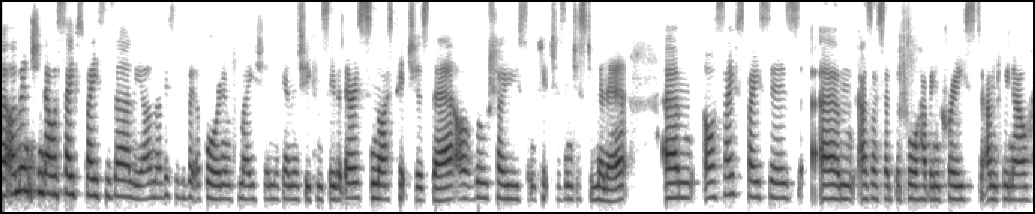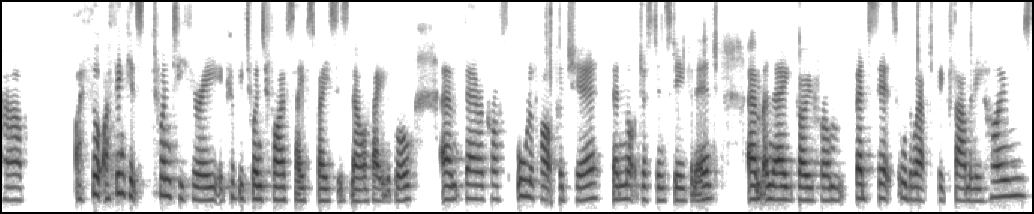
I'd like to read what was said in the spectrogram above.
I mentioned our safe spaces earlier. Now, this is a bit of boring information, again, as you can see, but there is some nice pictures there. I will show you some pictures in just a minute. Um, our safe spaces, um, as I said before, have increased and we now have, I thought, I think it's 23, it could be 25 safe spaces now available. Um, they're across all of Hertfordshire, they're not just in Stevenage, um, and they go from bed sits all the way up to big family homes.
